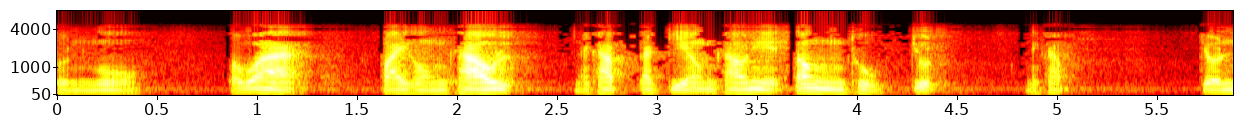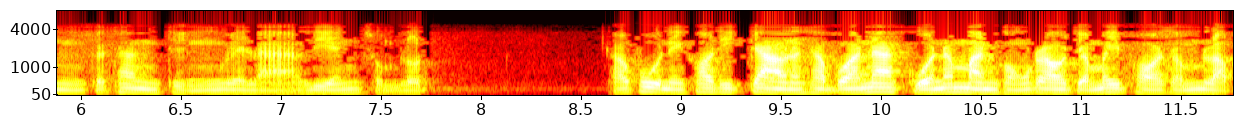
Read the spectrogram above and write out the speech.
คนโง่ เพราะว่า ไฟของเขานะครับ ตะเกียงของเขาเนี่ยต้องถูกจุดนะครับ จนกระทั่งถึงเวลาเลี้ยงสมรสเขาพูดในข้อที่เก้านะครับ ว่าน่ากลัวน้ำมันของเราจะไม่พอสำหรับ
